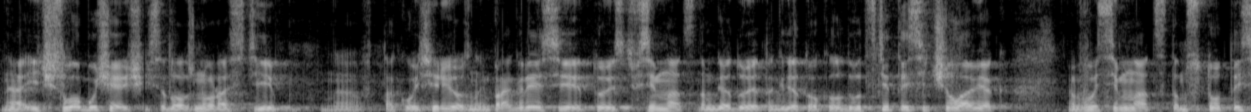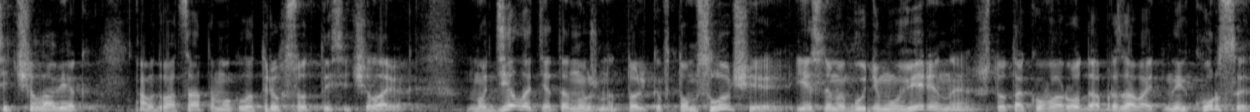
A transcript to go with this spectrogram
Э, и число обучающихся должно расти э, в такой серьезной прогрессии. То есть в 2017 году это где-то около 20 тысяч человек, в 2018 100 тысяч человек, а в 2020 около 300 тысяч человек. Но делать это нужно только в том случае, если мы будем уверены, что такого рода образовательные курсы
